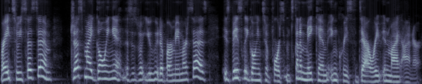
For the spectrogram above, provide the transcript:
right? So he says to him, just my going in, this is what Yehuda Bar Meimar says, is basically going to force him. It's going to make him increase the dowry in my honor.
